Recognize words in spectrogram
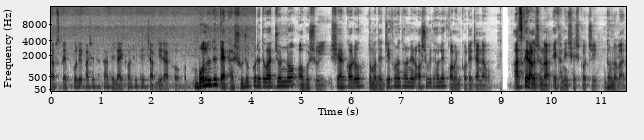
সাবস্ক্রাইব করে পাশে থাকা বেল আইকনটিতে চাপ দিয়ে রাখো। বন্ধুদের দেখার সুযোগ করে দেওয়ার জন্য অবশ্যই শেয়ার করো। তোমাদের যে কোনো ধরনের অসুবিধা হলে কমেন্ট করে জানাও। আজকের আলোচনা এখানেই শেষ করছি। ধন্যবাদ।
